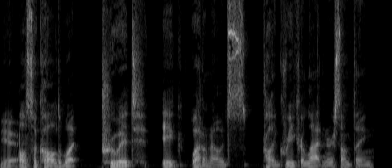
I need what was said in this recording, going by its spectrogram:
yeah. also called what Pruitt. Ig, well, I don't know. It's probably Greek or Latin or something.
